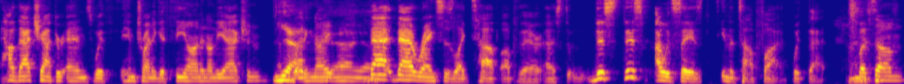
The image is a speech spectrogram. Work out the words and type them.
How that chapter ends with him trying to get Theon in on the action at Yeah, the wedding night. Yeah, yeah. That that ranks as like top up there as to this this I would say is in the top five with that. But um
